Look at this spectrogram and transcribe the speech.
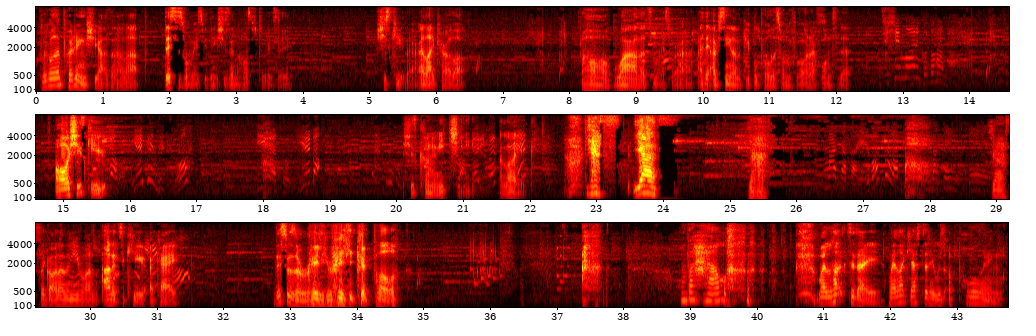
Look at all the pudding she has in her lap. This is what makes me think she's in the hospital. You see. She's cute though. I like her a lot. Oh wow, that's a nice rare. I think I've seen other people pull this one before, and I've wanted it. Oh, she's cute. She's Kunoichi. I like. yes! Yes! Yes! Yes, I got another new one. And it's a cute. Okay. This was a really, really good pull. What the hell? my luck today. My luck yesterday was appalling.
